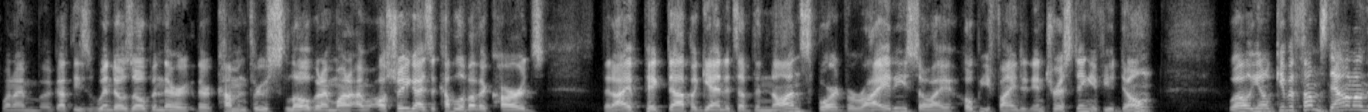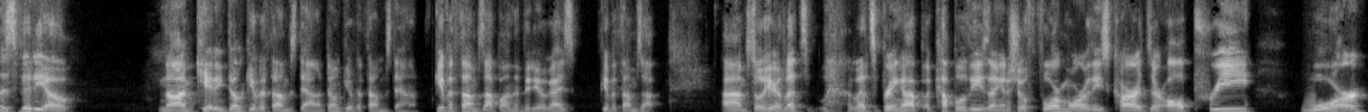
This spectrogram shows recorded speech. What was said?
When I'm I got these windows open, they're they're coming through slow, but I'm I'll show you guys a couple of other cards that I've picked up. Again, it's of the non sport variety. So I hope you find it interesting. If you don't, well, you know, give a thumbs down on this video. No, I'm kidding. Don't give a thumbs down. Don't give a thumbs down. Give a thumbs up on the video, guys. Give a thumbs up. Um, so here, let's let's bring up a couple of these. I'm going to show four more of these cards. They're all pre-war,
